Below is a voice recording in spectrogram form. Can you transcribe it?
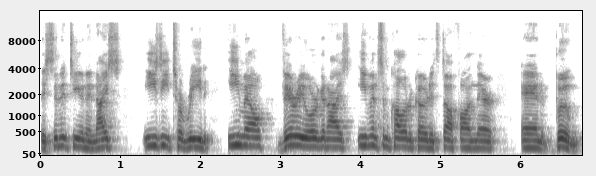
they send it to you in a nice, easy to read email, very organized, even some color coded stuff on there, and boom,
